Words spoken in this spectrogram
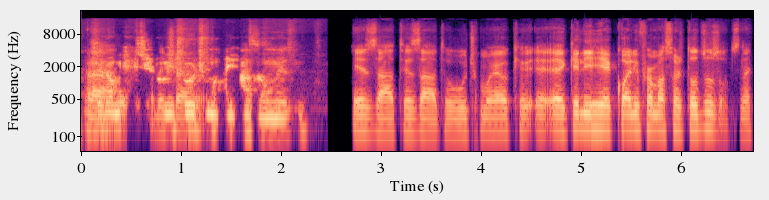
pra geralmente, geralmente o último tem razão mesmo. Exato, exato. O último é o que, é, é que ele recolhe informações de todos os outros, né?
